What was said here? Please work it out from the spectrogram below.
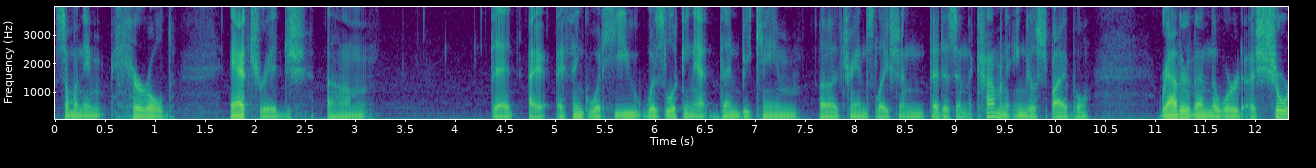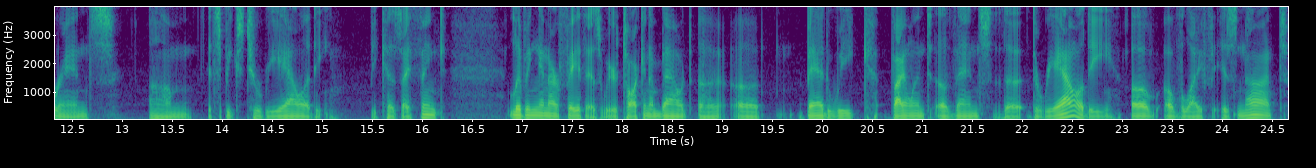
someone named Harold Attridge um, that I, I think what he was looking at then became a translation that is in the Common English Bible. Rather than the word assurance, um, it speaks to reality. Because I think living in our faith, as we were talking about uh, a bad week, violent events, the, the reality of, of life is not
